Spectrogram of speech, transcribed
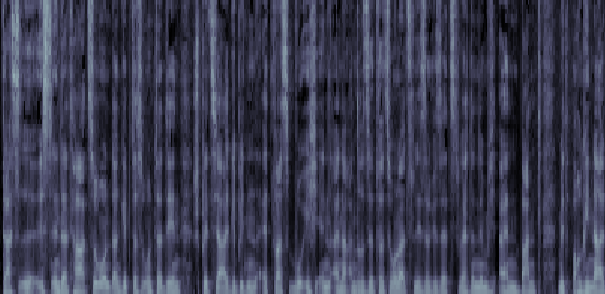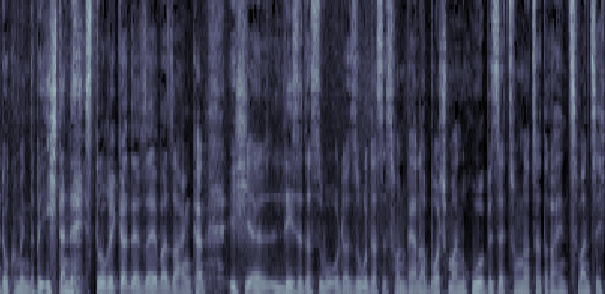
Das äh, ist in der Tat so und dann gibt es unter den Spezialgebieten etwas, wo ich in einer anderen Situation Situation als Leser gesetzt werde, nämlich einen Band mit Originaldokumenten. Da bin ich dann der Historiker, der selber sagen kann, ich äh, lese das so oder so. Das ist von Werner Boschmann, Ruhrbesetzung 1923.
